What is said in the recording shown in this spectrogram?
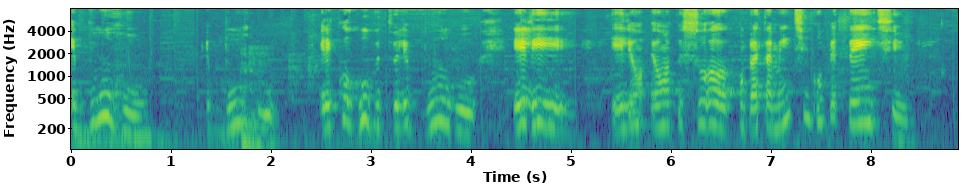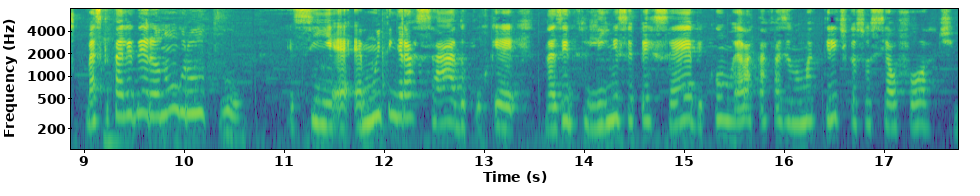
é burro, é burro, uhum. ele é corrupto, ele é burro, ele, ele é, é uma pessoa completamente incompetente, mas que está liderando um grupo. Assim, é, é, muito engraçado, porque nas entrelinhas você percebe como ela está fazendo uma crítica social forte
